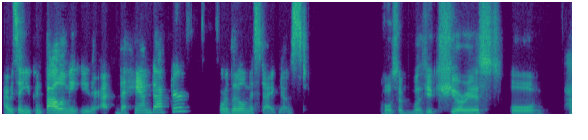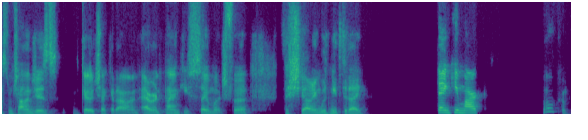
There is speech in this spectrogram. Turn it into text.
I would say you can follow me either at the Hand Doctor or Little Misdiagnosed. Awesome. Well, if you're curious or have some challenges, go check it out. And Erin, thank you so much for for sharing with me today. Thank you, Mark. Welcome.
